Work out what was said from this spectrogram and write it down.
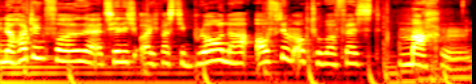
In der heutigen Folge erzähle ich euch, was die Brawler auf dem Oktoberfest machen.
